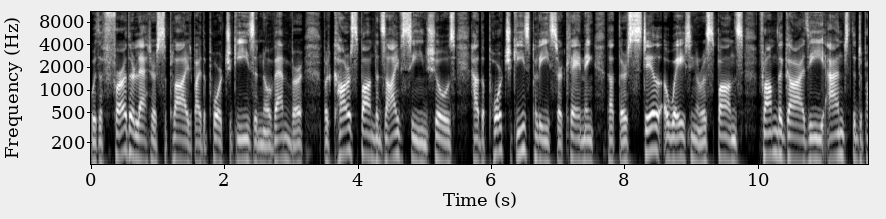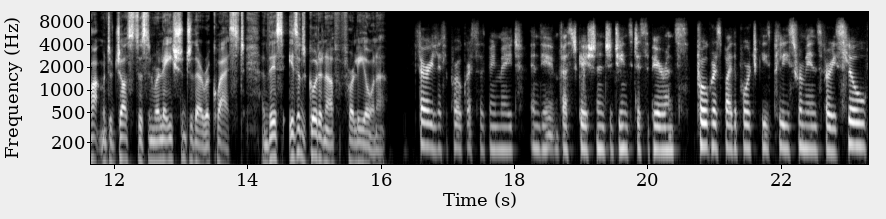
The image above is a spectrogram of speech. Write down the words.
with a further letter supplied by the Portuguese in November, but correspondence I've seen shows how the Portuguese police are claiming that they're still awaiting a response from the Gardaí and the Department of Justice in relation to their request. And this isn't good enough for Leona very little progress has been made in the investigation into Jean's disappearance. Progress by the Portuguese police remains very slow.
